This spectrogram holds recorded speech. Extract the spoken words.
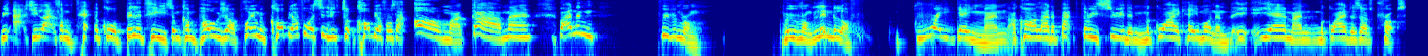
we actually like some technical ability, some composure. Put him with Kobbie. I thought as soon as we took Kobbie off, I was like, oh my God, man. But and then proven wrong. Proven wrong. Lindelof, great game, man. I can't lie. The back three suited him. Maguire came on, and yeah, man, Maguire deserves props.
